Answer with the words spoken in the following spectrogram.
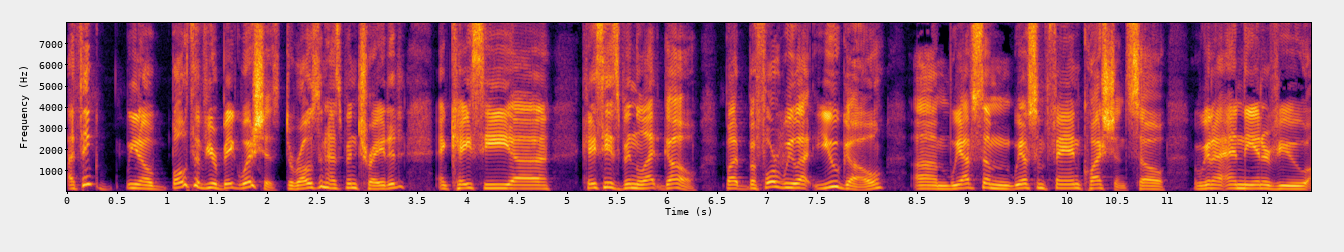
I think you know both of your big wishes. DeRozan has been traded and Casey uh, Casey has been let go. But before we let you go, um, we have some we have some fan questions. So we're gonna end the interview uh,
